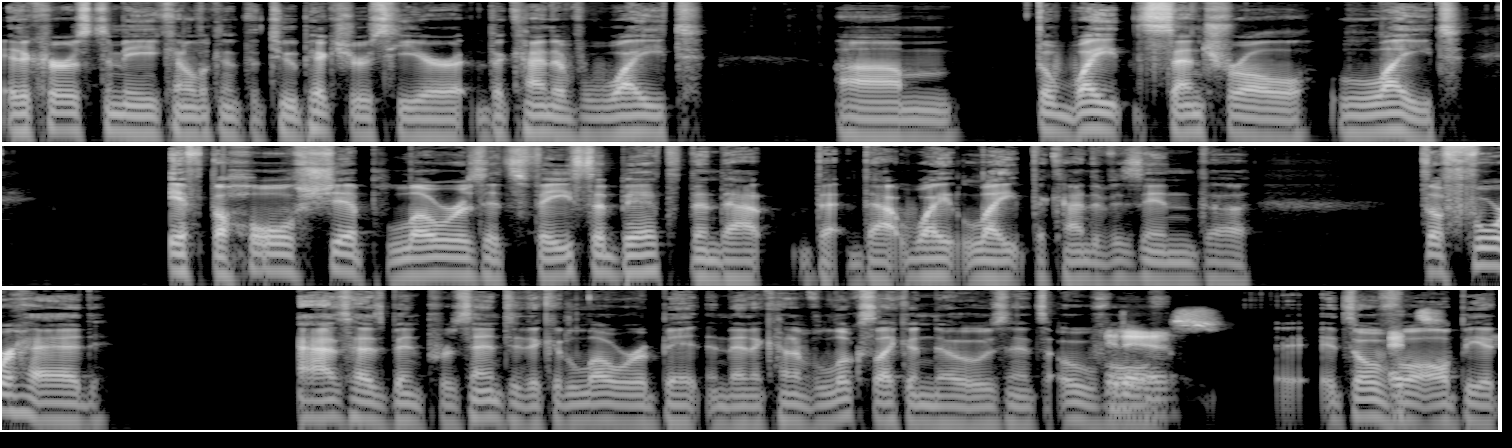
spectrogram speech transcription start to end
It occurs to me, kind of looking at the two pictures here, the kind of white, um, the white central light. If the whole ship lowers its face a bit, then that that that white light that kind of is in the the forehead as has been presented it could lower a bit and then it kind of looks like a nose and it's oval it is it's oval it's, albeit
